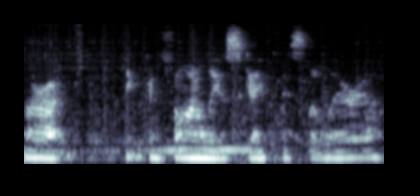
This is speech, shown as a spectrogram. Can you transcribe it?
Alright, I think we can finally escape this little area.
